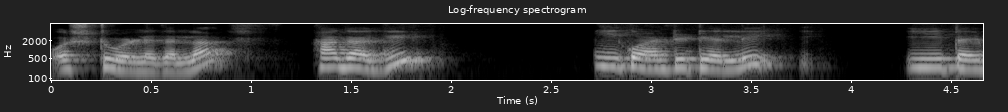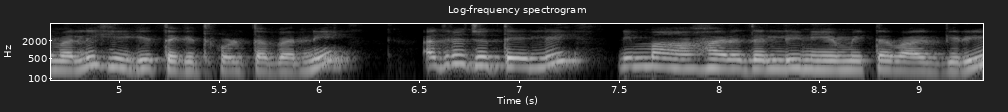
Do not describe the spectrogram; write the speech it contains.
ಅಷ್ಟು ಒಳ್ಳೆಯದಲ್ಲ ಹಾಗಾಗಿ ಈ ಕ್ವಾಂಟಿಟಿಯಲ್ಲಿ ಈ ಟೈಮಲ್ಲಿ ಹೀಗೆ ತೆಗೆದುಕೊಳ್ತಾ ಬನ್ನಿ. ಅದರ ಜೊತೆಯಲ್ಲಿ ನಿಮ್ಮ ಆಹಾರದಲ್ಲಿ ನಿಯಮಿತವಾಗಿರಿ.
